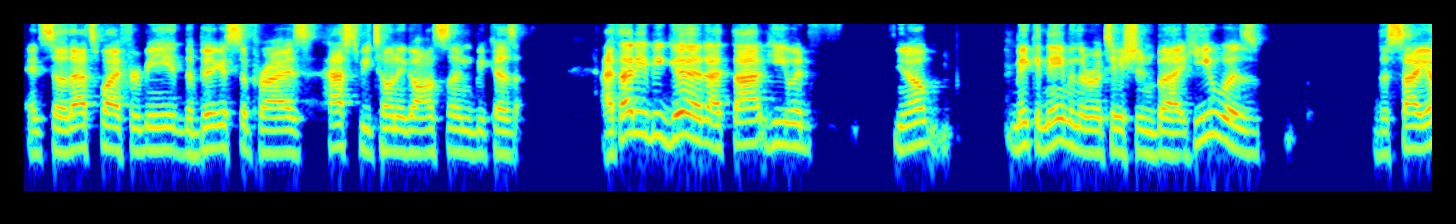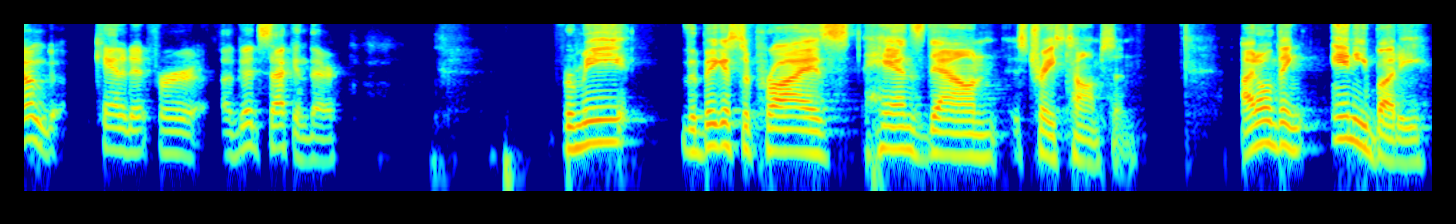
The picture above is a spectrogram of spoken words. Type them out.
and so that's why for me the biggest surprise has to be Tony Gonsolin because I thought he'd be good. I thought he would, you know, make a name in the rotation, but he was the Cy Young candidate for a good second there. For me, the biggest surprise, hands down, is Trayce Thompson. I don't think anybody,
